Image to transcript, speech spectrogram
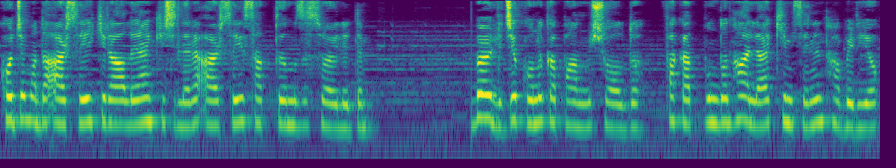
Kocama da arsayı kiralayan kişilere arsayı sattığımızı söyledim. Böylece konu kapanmış oldu. Fakat bundan hala kimsenin haberi yok.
